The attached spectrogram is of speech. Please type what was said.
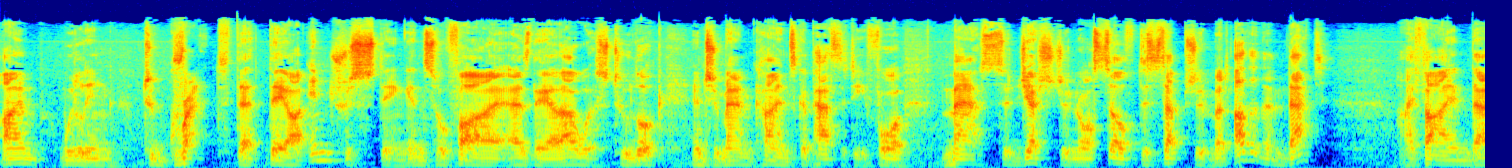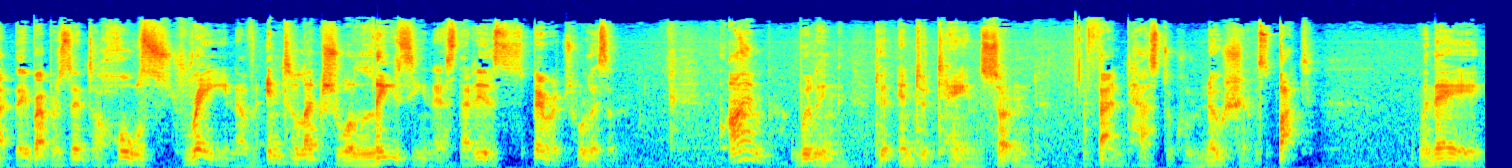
I'm willing to grant that they are interesting insofar as they allow us to look into mankind's capacity for mass suggestion or self-deception, but other than that, I find that they represent a whole strain of intellectual laziness that is spiritualism. I'm willing to entertain certain fantastical notions, but when they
